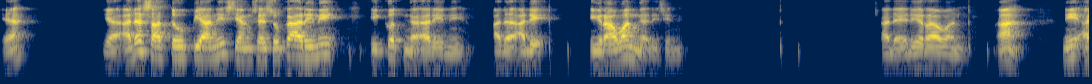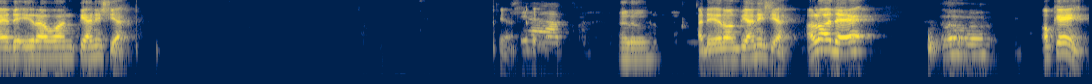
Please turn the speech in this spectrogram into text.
Ya. Ya, ada satu pianis yang saya suka hari ini ikut nggak hari ini? Ada adik Irawan nggak di sini? Ada adik Irawan. Ah, ini ada Irawan pianis ya? Ya. Siap. Halo. Ada Irawan pianis ya? Halo, Adek. Halo. Oke.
